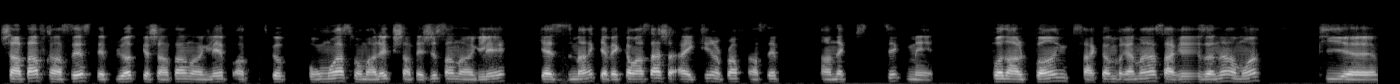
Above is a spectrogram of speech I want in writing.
chanter en français, c'était plus hot que chanter en anglais. En tout cas, pour moi, à ce moment-là, que je chantais juste en anglais, quasiment, qui avait commencé à, écrire un peu en français en acoustique, mais pas dans le punk. Ça a comme vraiment, ça a résonné en moi. Puis euh,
